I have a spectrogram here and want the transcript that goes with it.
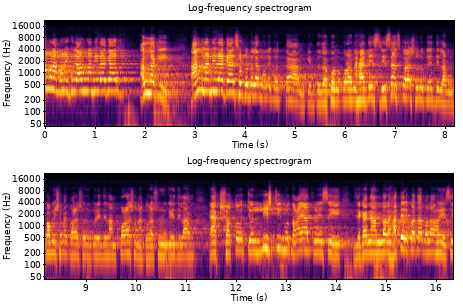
আমরা মনে করি আল্লাহ নিরাকার। আল্লাহ কি? আল্লাহ নিরাকার ছোটবেলা মনে করতাম, কিন্তু যখন কোরআন হাদিস রিসার্চ করা শুরু করে দিলাম, গবেষণা করা শুরু করে দিলাম, পড়াশোনা করা শুরু করে দিলাম একশত চল্লিশটির মতো আয়াত রয়েছে, যেখানে আল্লাহর হাতের কথা বলা হয়েছে,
